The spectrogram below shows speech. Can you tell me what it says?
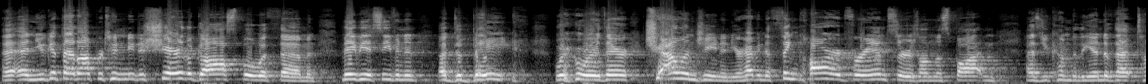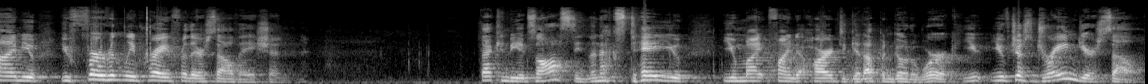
And you get that opportunity to share the gospel with them. And maybe it's even in a debate where, where they're challenging and you're having to think hard for answers on the spot. And as you come to the end of that time, you, you fervently pray for their salvation. That can be exhausting. The next day, you, you might find it hard to get up and go to work. You, you've just drained yourself.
